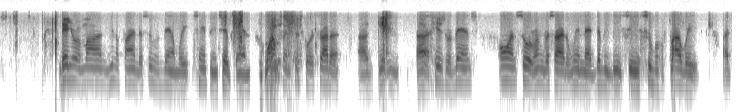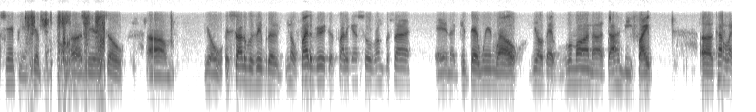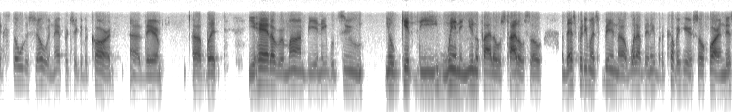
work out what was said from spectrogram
Daniel Roman unifying the super bantamweight championships and Juan Francisco Estrada uh, getting uh, his revenge on Sor Rungvisai to win that WBC super flyweight uh, championship there. So, um, you know, Estrada was able to, you know, fight a very good fight against Sor Rungvisai and uh, get that win while, you know, that Roman uh, Doheny fight uh, kind of like stole the show in that particular card uh, there. Uh, but you had a Roman being able to, you know, get the win and unify those titles. So that's pretty much been uh, what I've been able to cover here so far in this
